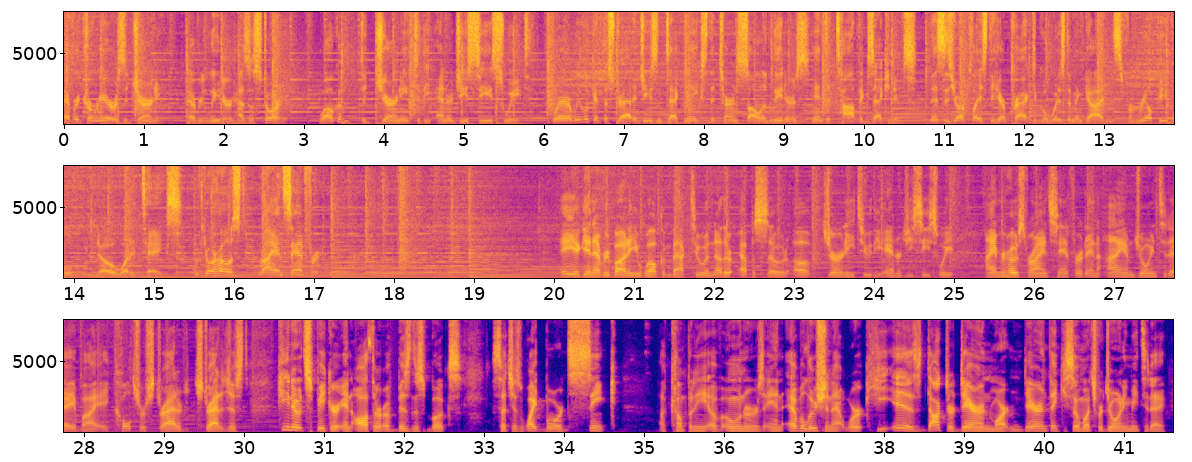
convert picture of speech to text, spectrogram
Every career is a journey, every leader has a story. Welcome to Journey to the Energy C Suite, where we look at the strategies and techniques that turn solid leaders into top executives. This is your place to hear practical wisdom and guidance from real people who know what it takes. With your host, Ryan Sanford. Hey again, everybody. Welcome back to another episode of Journey to the Energy C Suite. I am your host, Ryan Sanford, and I am joined today by a culture strateg- strategist, keynote speaker, and author of business books such as Whiteboard, Sync, a company of owners, and Evolution at Work. He is Dr. Daren Martin. Daren, thank you so much for joining me today.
